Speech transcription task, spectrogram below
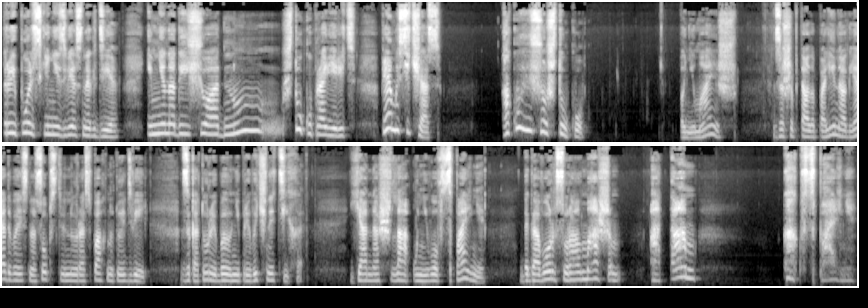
«Троепольский неизвестно где, и мне надо еще одну штуку проверить. Прямо сейчас». «Какую еще штуку?» «Понимаешь?» — зашептала Полина, оглядываясь на собственную распахнутую дверь, за которой было непривычно тихо. «Я нашла у него в спальне договор с Уралмашем, а там...» «Как в спальне?»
